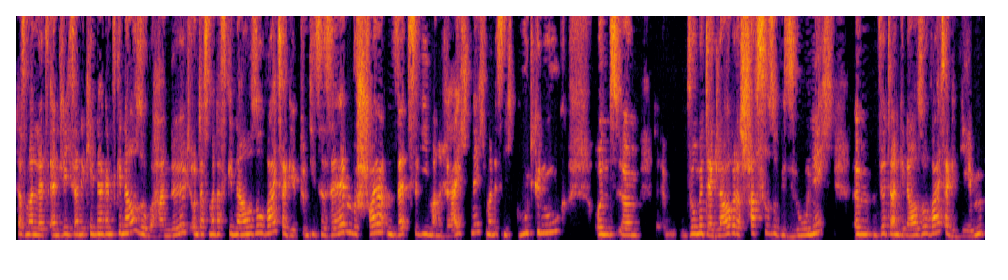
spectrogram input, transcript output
dass man letztendlich seine Kinder ganz genauso behandelt und dass man das genauso weitergibt. Und diese selben bescheuerten Sätze wie man reicht nicht, man ist nicht gut genug und ähm, somit der Glaube, das schaffst du sowieso nicht, ähm, wird dann genauso weitergegeben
